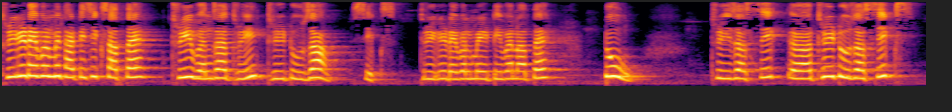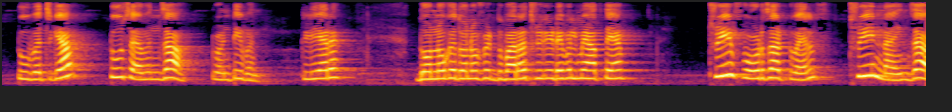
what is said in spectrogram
थ्री के टेबल में थर्टी सिक्स आता है, थ्री वन ज़ा थ्री थ्री टू ज़ा सिक्स। थ्री के टेबल में एटी वन आता है, टू, थ्री ज़ा सिक्स थ्री टू ज़ा सिक्स, टू बच गया, टू सेवन ज़ा, ट्वेंटी वन। क्लियर है? दोनों के दोनों फिर दोबारा थ्री के टेबल में आते हैं। थ्री फोर ज़ा ट्वेल्व थ्री नाइन ज़ा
